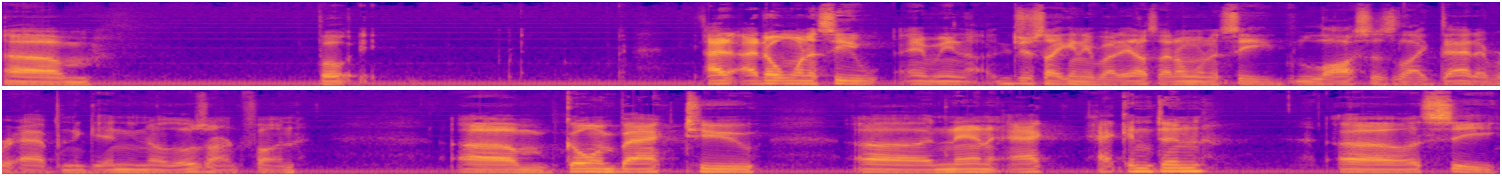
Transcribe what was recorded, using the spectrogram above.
Um, but I, I don't want to see. I mean, just like anybody else, I don't want to see losses like that ever happen again. You know, those aren't fun. Um, going back to uh, Nana Ack- Ackington, uh, let's see.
